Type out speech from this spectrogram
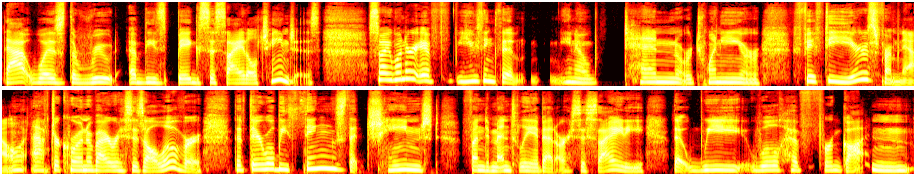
that was the root of these big societal changes. So I wonder if you think that, you know, 10 or 20 or 50 years from now, after coronavirus is all over, that there will be things that changed fundamentally about our society that we will have forgotten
